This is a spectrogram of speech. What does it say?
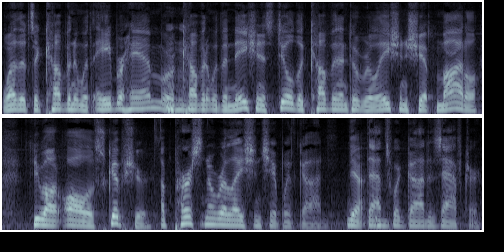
Whether it's a covenant with Abraham or a mm-hmm. covenant with a nation, it's still the covenantal relationship model throughout all of Scripture. a personal relationship with God. Yeah. that's what God is after.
